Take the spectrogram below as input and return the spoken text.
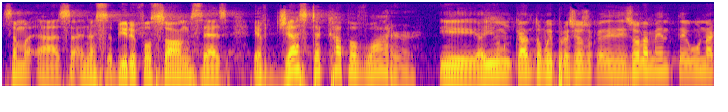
Some, uh, so- and a, beautiful song says, if just a cup of water Y hay un canto muy precioso que dice, solamente un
